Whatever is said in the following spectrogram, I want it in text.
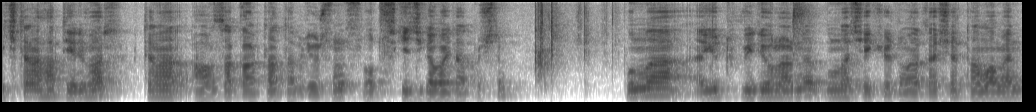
İki tane hat yeri var. Bir tane hafıza kartı atabiliyorsunuz. 32 GB atmıştım. Bununla e, YouTube videolarını bununla çekiyordum arkadaşlar. Tamamen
